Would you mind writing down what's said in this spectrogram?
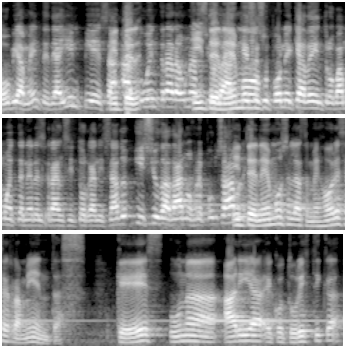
Obviamente, de ahí empieza Y a tú entrar a una y ciudad tenemos- que se supone que adentro vamos a tener el tránsito organizado y ciudadanos Y responsables. tenemos las mejores herramientas, que es una área ecoturística,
